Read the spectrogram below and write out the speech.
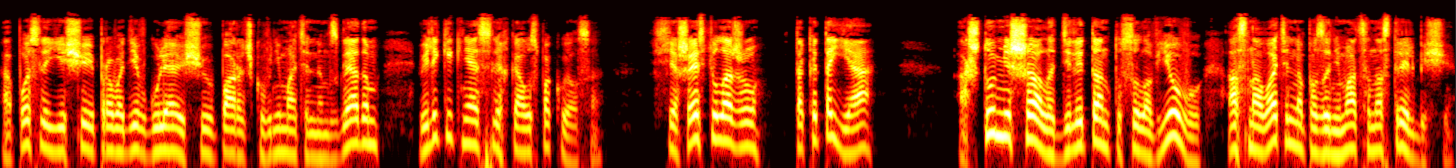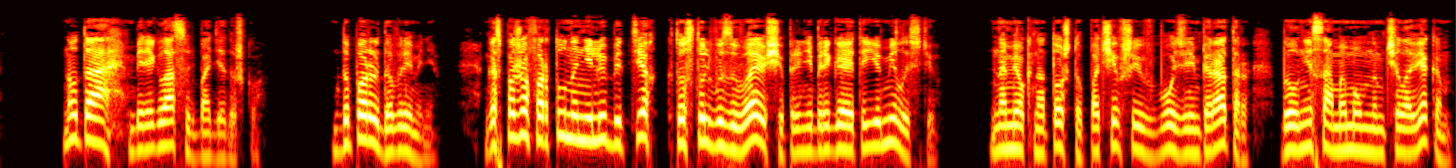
а после еще и проводив гуляющую парочку внимательным взглядом, великий князь слегка успокоился. — Все шесть уложу. Так это я. А что мешало дилетанту Соловьеву основательно позаниматься на стрельбище? Ну да, берегла судьба дедушку. До поры до времени. Госпожа Фортуна не любит тех, кто столь вызывающе пренебрегает ее милостью. Намек на то, что почивший в Бозе император был не самым умным человеком,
